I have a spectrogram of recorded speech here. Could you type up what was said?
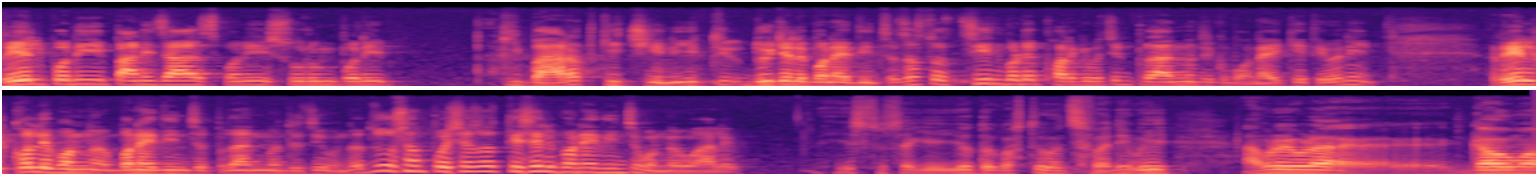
रेल पनि पानी जहाज पनि सुरुङ पनि कि भारत कि चिन यी दुइटाले बनाइदिन्छ। जस्तो चिनबाटै फर्केपछि प्रधानमन्त्रीको भनाइ के थियो भने रेल कसले बन बनाइदिन्छ प्रधानमन्त्री चाहिँ भन्दा? जोसँग पैसा छ त्यसैले बनाइदिन्छ भन्नु उहाँले। यस्तो छ कि यो त कस्तो हुन्छ भने उही हाम्रो एउटा गाउँमा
